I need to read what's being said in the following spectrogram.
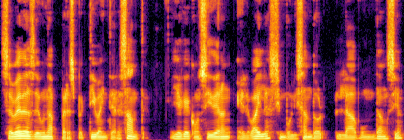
Se ve desde una perspectiva interesante, ya que consideran el baile simbolizando la abundancia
